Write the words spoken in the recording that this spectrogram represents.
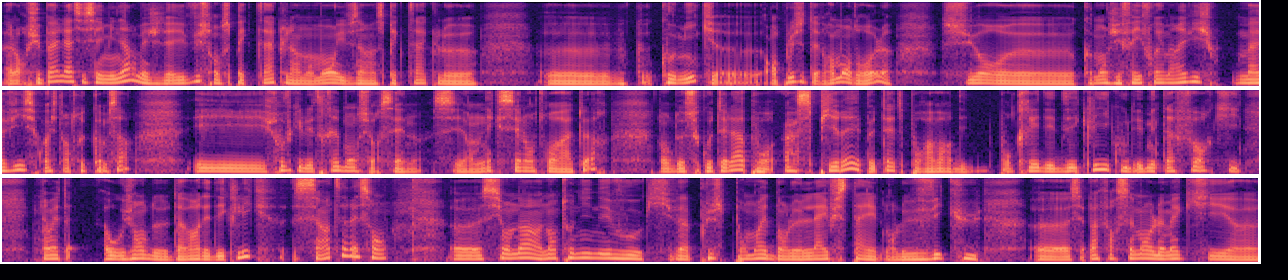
Alors je suis pas allé à ses séminaires, mais j'avais vu son spectacle à un moment. Il faisait un spectacle euh, comique. En plus, c'était vraiment drôle sur euh, comment j'ai failli foirer ma vie. Ma vie, c'est quoi C'est un truc comme ça. Et je trouve qu'il est très bon sur scène. C'est un excellent orateur. Donc de ce côté-là, pour inspirer, peut-être pour avoir des, pour créer des déclics ou des métaphores qui, permettent aux gens d'avoir des déclics, c'est intéressant. Euh, si on a un Anthony Nevo qui va plus pour moi être dans le lifestyle, dans le vécu, euh, c'est pas forcément le mec qui euh,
